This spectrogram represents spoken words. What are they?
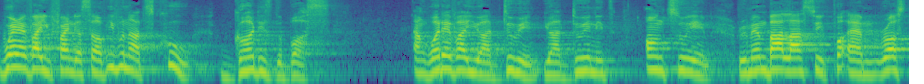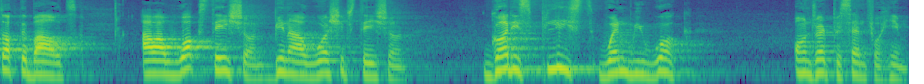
wherever you find yourself, even at school, God is the boss. And whatever you are doing, you are doing it unto Him. Remember last week, um, Ross talked about our workstation being our worship station. God is pleased when we work 100% for Him.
